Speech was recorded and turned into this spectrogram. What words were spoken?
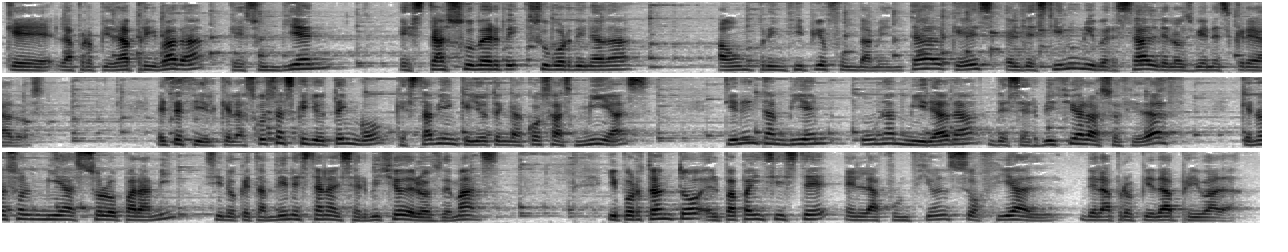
que la propiedad privada, que es un bien, está subordinada a un principio fundamental que es el destino universal de los bienes creados. Es decir, que las cosas que yo tengo, que está bien que yo tenga cosas mías, tienen también una mirada de servicio a la sociedad, que no son mías solo para mí, sino que también están al servicio de los demás. Y por tanto, el Papa insiste en la función social de la propiedad privada,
